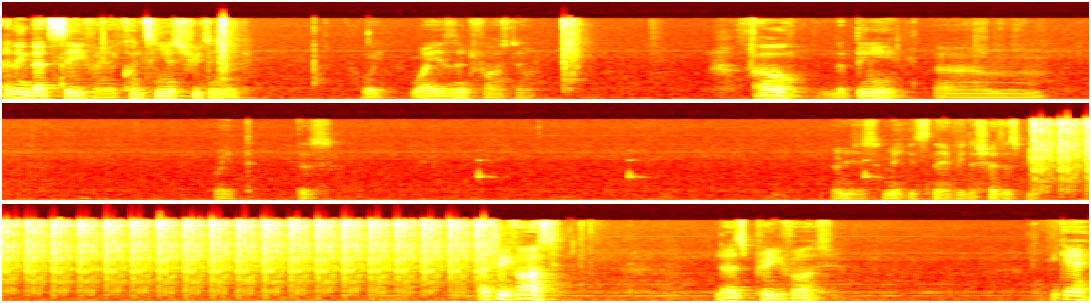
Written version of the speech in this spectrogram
I think that's safe and like continuous shooting like wait why isn't it faster? Oh the thingy um wait this. Let me just make it snappy the shutter speed. That's pretty fast that's pretty fast. Okay.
